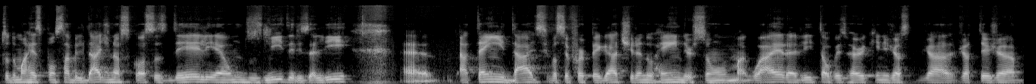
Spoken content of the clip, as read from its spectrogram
toda uma responsabilidade nas costas dele, é um dos líderes ali. É, até em idade, se você for pegar, tirando o Henderson, o Maguire ali, talvez o Harry Kane já, já, já esteja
